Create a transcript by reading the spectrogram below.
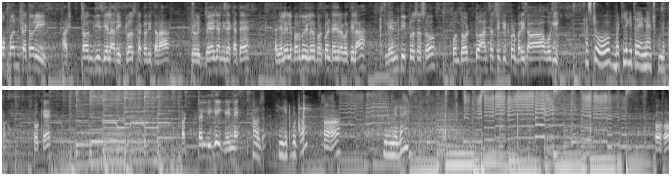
ಓಪನ್ ಕಟೋರಿ. ಅಷ್ಟೊಂದು ಈಸಿ ಅಲ್ಲ ರೀ. ಕ್ಲೋಸ್ ಕಟೋರಿ ತರ. ಇದ್ರೊಳಗೆ ಬೇಜಾನಿದೆ ಕತೆ. ಅದು ಎಲ್ಲೆಲ್ಲಿ ಬರ್ದು ಎಲ್ಲೆಲ್ಲಿ ಬರ್ಕೊಳ್ತಾ ಇದ್ರೆ ಗೊತ್ತಿಲ್ಲ. ಲೆಂತಿ ಪ್ರೊಸೆಸ್ ಒಂದು ದೊಡ್ಡ ಆನ್ಸರ್ ಶೀಟ್ ಇಟ್ಕೊಂಡು ಬರೀತಾ ಹೋಗಿ. ಫಸ್ಟು ಬಟ್ಲಿಗೆ ಈ ಥರ ಎಣ್ಣೆ ಹಚ್ಕೊಬೇಕು. ಓಕೆ ಬಟ್ಟಲಿಗೆ ಎಣ್ಣೆ. ಹೌದು ಹಿಂಗಿಟ್ಬಿಟ್ಟು. ಹಾ ಹಾ. ಇದ್ರ ಮೇಲೆ ಓಹೋ.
